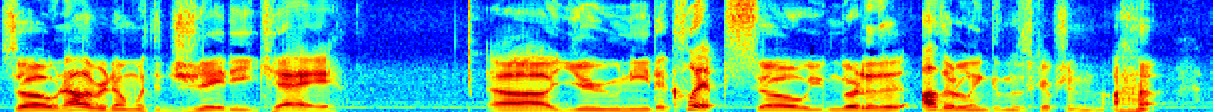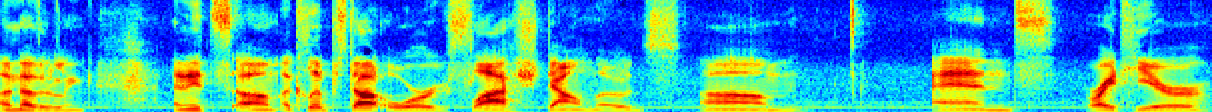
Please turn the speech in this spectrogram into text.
So now that we're done with the JDK, uh, you need Eclipse. So you can go to the other link in the description, another link, and it's um, eclipse.org slash downloads. Um, and right here,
